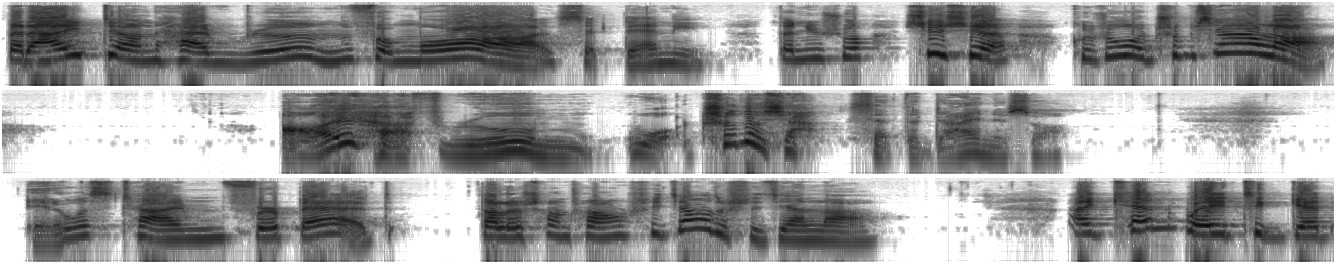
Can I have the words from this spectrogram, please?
but I don't have room for more. said Danny. 丹尼说：“谢谢，可是我吃不下了。” I have room，我吃得下，said the dinosaur. It was time for bed，到了上床睡觉的时间了。 I can't wait to get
